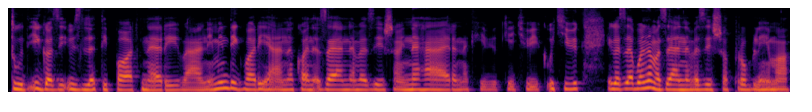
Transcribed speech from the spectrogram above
tud igazi üzleti partnerré válni. Mindig variálnak az elnevezés, hogy ne HR-nek hívjuk, így hívjuk, úgy hívjuk. Igazából nem az elnevezés a probléma,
